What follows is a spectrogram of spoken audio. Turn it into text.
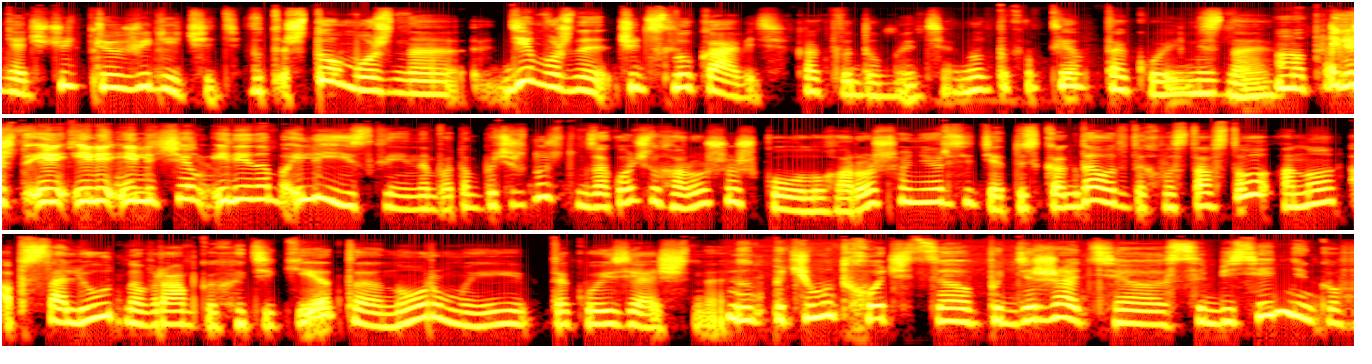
приподнять, чуть-чуть преувеличить. Вот что можно, где можно чуть слукавить, как вы думаете? Ну, так, вот я такой, не знаю. Мы Или, что, или, или, или, чем, или, или искренне потом подчеркнуть, что он закончил хорошую школу, хороший университет. То есть когда вот это хвастовство, оно абсолютно в рамках этикета, нормы и такое изящное. Ну, почему-то хочется поддержать э, собеседников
